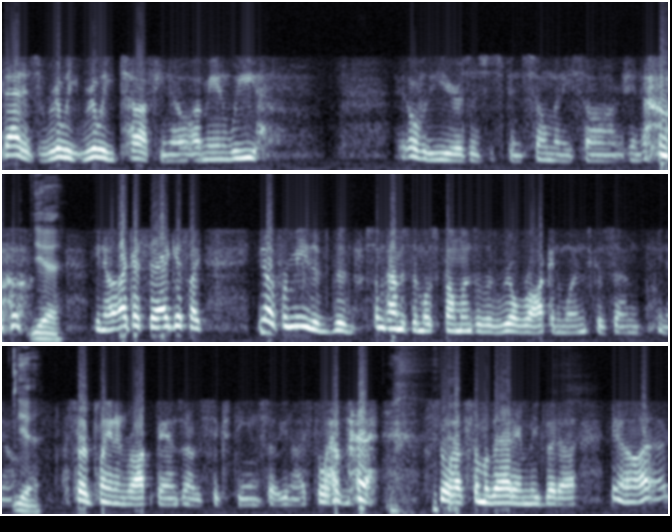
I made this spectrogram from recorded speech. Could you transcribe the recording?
That is really, really tough. You know, I mean, we over the years, there's just been so many songs. You know, Yeah. you know, like I said, I guess like, you know, for me, the the sometimes the most fun ones are the real rockin' ones because um, you know, Yeah. I started playing in rock bands when I was 16, so you know, I still have that, still have some of that in me. But uh, you know, I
